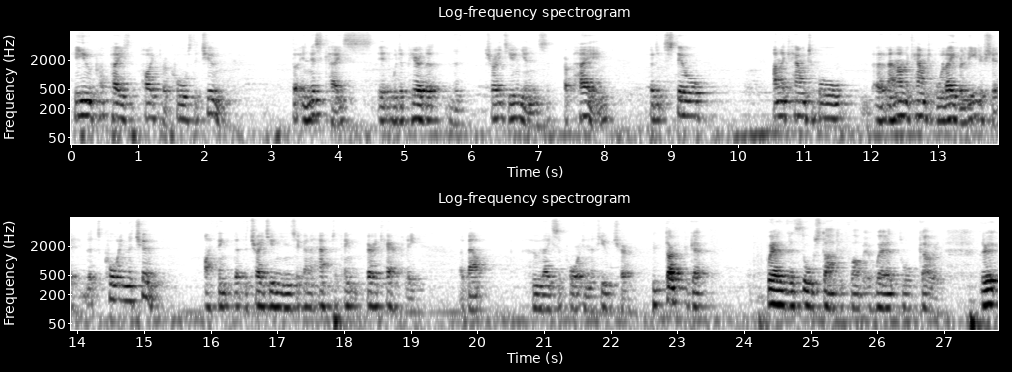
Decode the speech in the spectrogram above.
He who pays the piper calls the tune. But in this case, it would appear that the trade unions are paying, but it's still unaccountable, an unaccountable Labour leadership that's calling the tune. I think that the trade unions are going to have to think very carefully about who they support in the future. Don't forget where this all started from and where it's all going. There,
